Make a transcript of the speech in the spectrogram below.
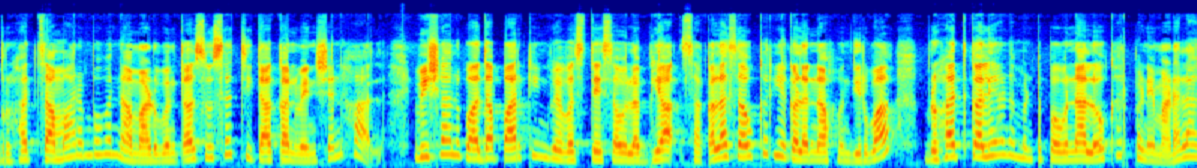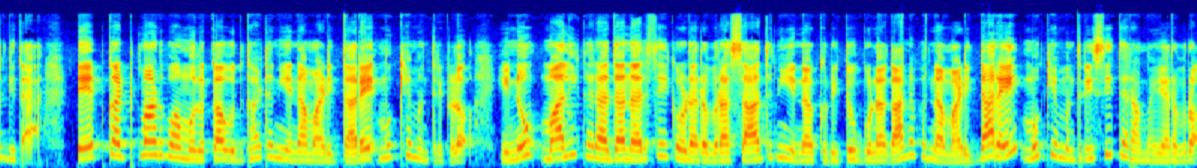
ಬೃಹತ್ ಸಮಾರಂಭವನ್ನ ಮಾಡುವಂತ ಸುಸಜ್ಜಿತ ಕನ್ವೆನ್ಷನ್ ಹಾಲ್ ವಿಶಾಲವಾದ ಪಾರ್ಕಿಂಗ್ ವ್ಯವಸ್ಥೆ ಸೌಲಭ್ಯ, ಸಕಲ ಸೌಕರ್ಯಗಳನ್ನು ಹೊಂದಿರುವ ಬೃಹತ್ ಕಲ್ಯಾಣ ಮಂಟಪವನ್ನು ಲೋಕಾರ್ಪಣೆ ಮಾಡಲಾಗಿದೆ. ಟೇಪ್ ಕಟ್ ಮಾಡುವ ಮೂಲಕ ಉದ್ಘಾಟನೆಯನ್ನ ಮಾಡಿದ್ದಾರೆ ಮುಖ್ಯಮಂತ್ರಿಗಳು. ಇನ್ನು ಮಾಲೀಕರಾದ ನರಸೇಗೌಡರವರ ಸಾಧನೆಯನ್ನ ಕುರಿತು ಗುಣಗಾನವನ್ನ ಮಾಡಿದ್ದಾರೆ ಮುಖ್ಯಮಂತ್ರಿ ಸಿದ್ದರಾಮಯ್ಯರವರು.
